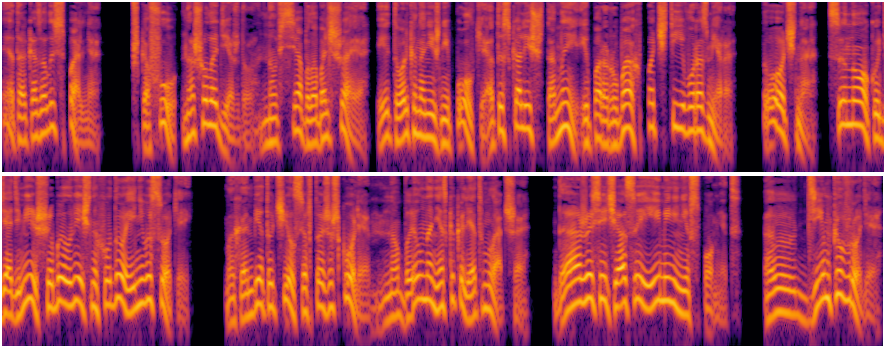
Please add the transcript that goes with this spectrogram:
это оказалась спальня. В шкафу нашел одежду, но вся была большая, и только на нижней полке отыскались штаны и пара рубах почти его размера. Точно, сынок у дяди Миши был вечно худой и невысокий. Махамбет учился в той же школе, но был на несколько лет младше. Даже сейчас и имени не вспомнит. Э, Димка вроде.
